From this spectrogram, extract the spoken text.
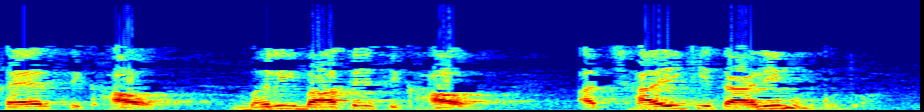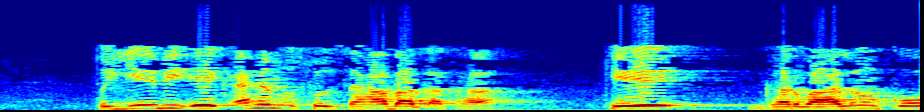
خیر سکھاؤ، بھلی باتیں سکھاؤ، اچھائی کی تعلیم ان کو تو یہ بھی ایک اہم اصول صحابہ کا تھا کہ گھر والوں کو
